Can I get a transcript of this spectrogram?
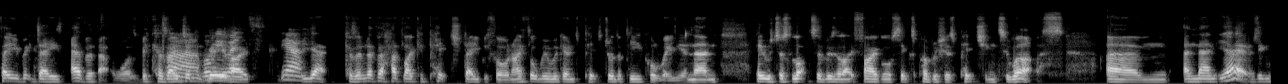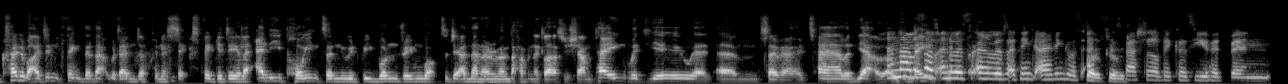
favorite days ever. That was because I ah, didn't realize. We yeah, yeah, because I never had like a pitch day before, and I thought we were going to pitch to other people really, and then it was just lots of it was like five or six publishers pitching to us. Um, and then yeah, it was incredible. I didn't think that that would end up in a six-figure deal at any point, and we'd be wondering what to do. And then I remember having a glass of champagne with you at um, Soho Hotel, and yeah, and that was, and it was, and it was. I think I think it was so extra good. special because you had been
